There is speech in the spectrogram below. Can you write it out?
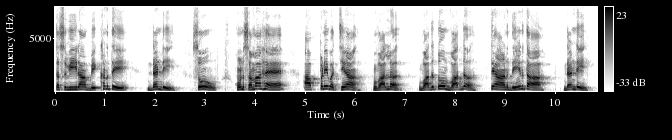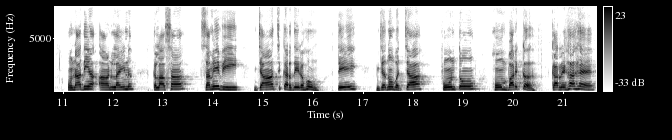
ਤਸਵੀਰਾਂ ਵੇਖਣ ਤੇ ਡੰਡੀ, ਸੋ ਹੁਣ ਸਮਾਂ ਹੈ ਆਪਣੇ ਬੱਚਿਆਂ ਵੱਲ ਵੱਧ ਤੋਂ ਵੱਧ ਧਿਆਨ ਦੇਣ ਦਾ। ਡੰਡੀ, ਉਹਨਾਂ ਦੀਆਂ ਆਨਲਾਈਨ ਕਲਾਸਾਂ ਸਮੇਂ ਵੀ ਜਾਂਚ ਕਰਦੇ ਰਹੋ। ਅਤੇ ਜਦੋਂ ਬੱਚਾ ਫੋਨ ਤੋਂ ਹੋਮਵਰਕ ਕਰ ਰਿਹਾ ਹੈ,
